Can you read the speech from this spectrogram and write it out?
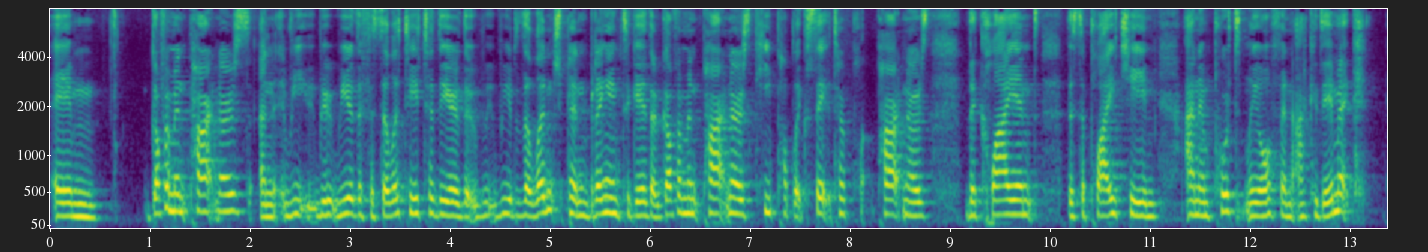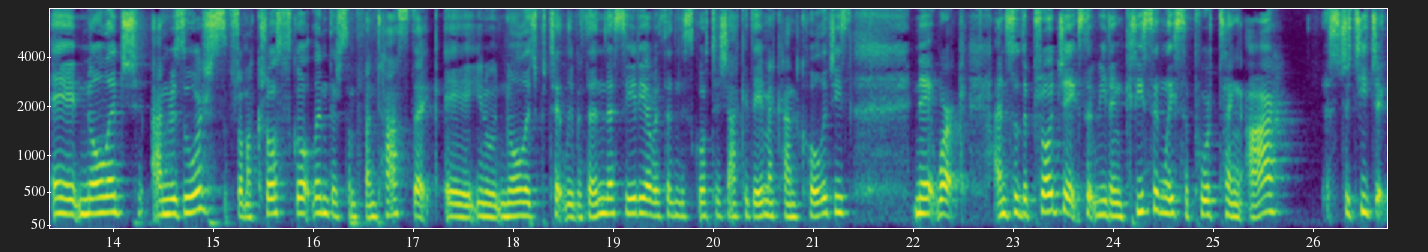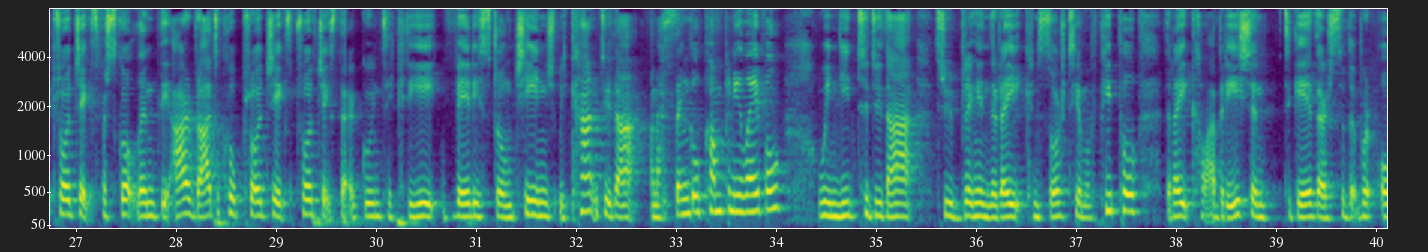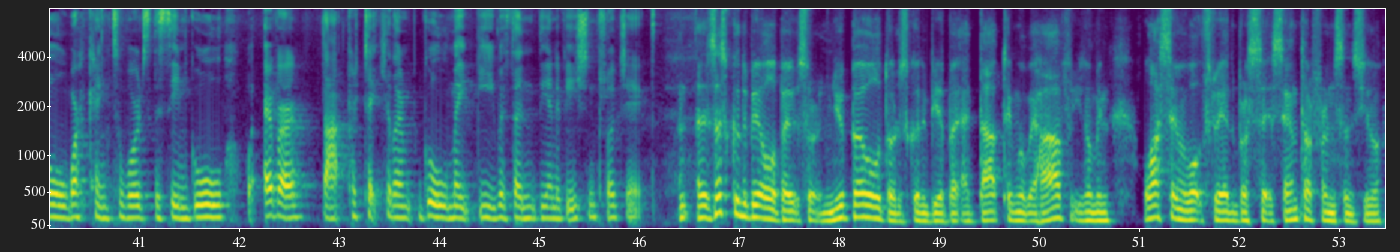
Um, government partners, and we, we are the facilitator there, that we, are the linchpin bringing together government partners, key public sector partners, the client, the supply chain, and importantly, often academic uh, knowledge and resource from across Scotland. There's some fantastic, uh, you know, knowledge, particularly within this area, within the Scottish Academic and Colleges network. And so the projects that we're increasingly supporting are strategic projects for Scotland. They are radical projects, projects that are going to create very strong change. We can't do that on a single company level. We need to do that through bringing the right consortium of people, the right collaboration together so that we're all working towards the same goal, whatever that particular goal might be within the innovation project. And is this going to be all about sort of new build, or is it going to be about adapting what we have? You know, I mean, last time we walked through Edinburgh City Centre, for instance, you know,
